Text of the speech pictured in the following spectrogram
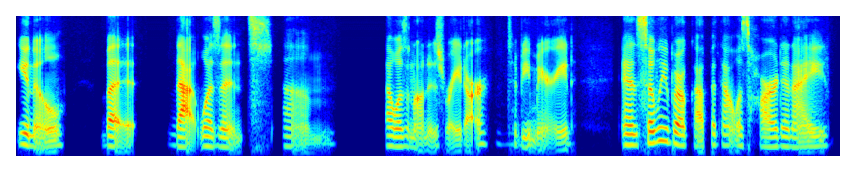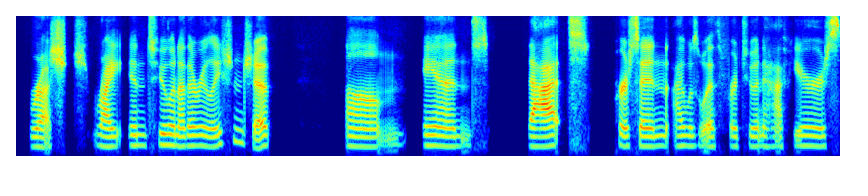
you know, but that wasn't, um, that wasn't on his radar to Mhm. be married. And so we broke up, and that was hard, and I rushed right into another relationship um, and that person I was with for 2 and a half years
